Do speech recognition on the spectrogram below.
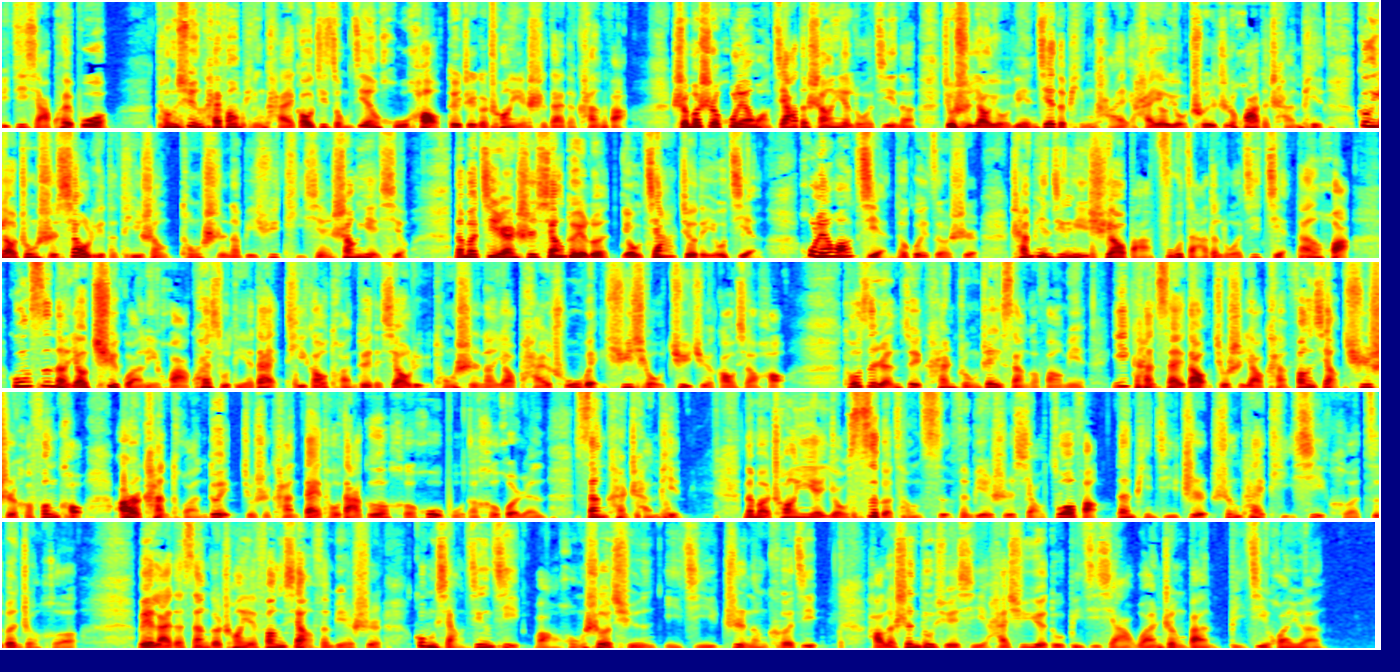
笔记侠快播。腾讯开放平台高级总监胡浩对这个创业时代的看法：什么是互联网加的商业逻辑呢？就是要有连接的平台，还要有垂直化的产品，更要重视效率的提升，同时呢，必须体现商业性。那么，既然是相对论，有加就得有减。互联网减的规则是，产品经理需要把复杂的逻辑简单化，公司呢要去管理化，快速迭代，提高团队的效率，同时呢要排除伪需求，拒绝高消耗。投资人最看重。重这三个方面：一看赛道，就是要看方向、趋势和风口；二看团队，就是看带头大哥和互补的合伙人；三看产品。那么创业有四个层次，分别是小作坊、单品极致、生态体系和资本整合。未来的三个创业方向分别是共享经济、网红社群以及智能科技。好了，深度学习还需阅读笔记侠完整版笔记还原。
